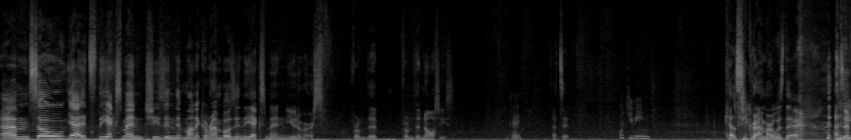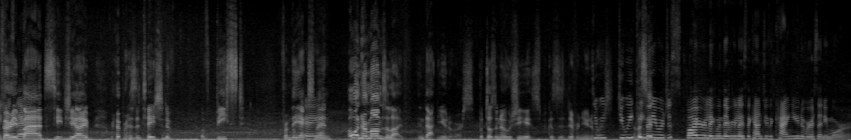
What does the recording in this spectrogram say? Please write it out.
Um, so yeah, it's the X Men. She's in the Monica Rambeau's in the X Men universe from the from the noughties. Okay. That's it. What do you mean? Kelsey Grammer was there as a very bad CGI representation of, of Beast from the Okay. X Men. Oh, and her mom's alive in that universe, but doesn't know who she is because it's a different universe. Do we do we And think it. they were just spiraling when they realized they can't do the Kang universe anymore?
